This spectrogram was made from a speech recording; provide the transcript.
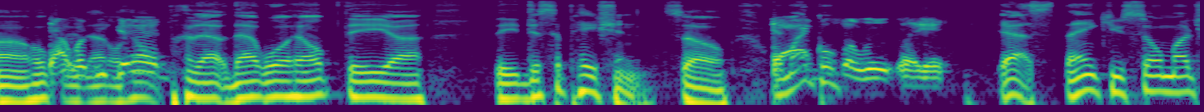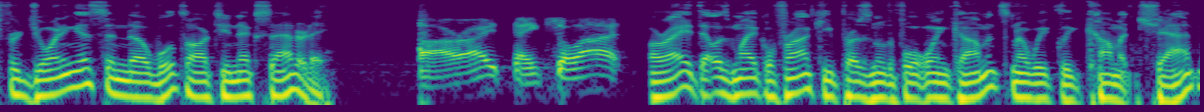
uh, hopefully would that'll help. That that will help the uh, the dissipation. So, well, Michael. Absolutely. Yes. Thank you so much for joining us, and uh, we'll talk to you next Saturday. All right. Thanks a lot. All right, that was Michael Franke, president of the Fort Wayne Komets, in our weekly Komet Chat.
